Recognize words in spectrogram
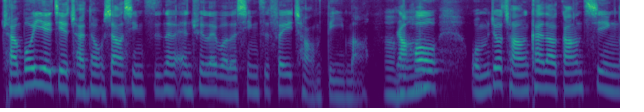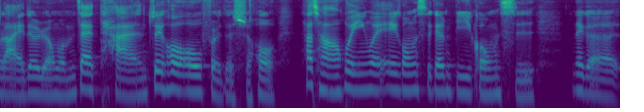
传播业界传统上薪资那个 entry level 的薪资非常低嘛，然后我们就常常看到刚进来的人，我们在谈最后 offer 的时候，他常常会因为 A 公司跟 B 公司。那个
